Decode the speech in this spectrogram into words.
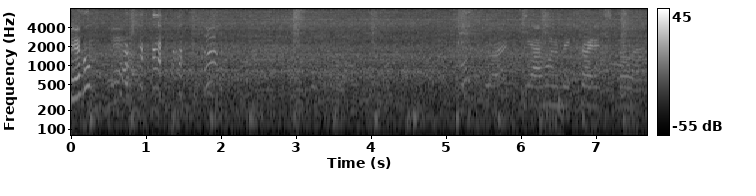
do? Yeah. yeah, I want to make sure I didn't spill it.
